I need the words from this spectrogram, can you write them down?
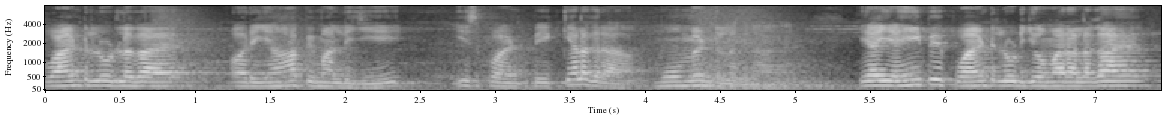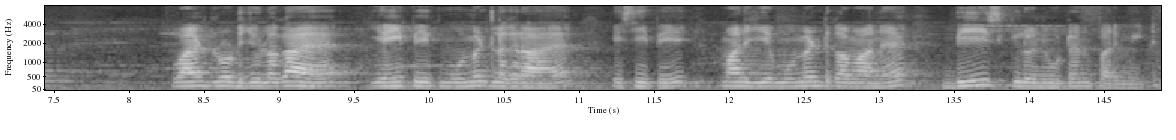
पॉइंट लोड लगा है। और यहाँ पे मान लीजिए इस पॉइंट पे क्या लग रहा है? मोमेंट लग रहा है। या यहीं पे पॉइंट लोड जो हमारा लगा है पॉइंट लोड जो लगा है, यहीं पे एक मोमेंट लग रहा है, इसी पे, मान लीजिए मोमेंट का मान है 20 किलो न्यूटन पर मीटर।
